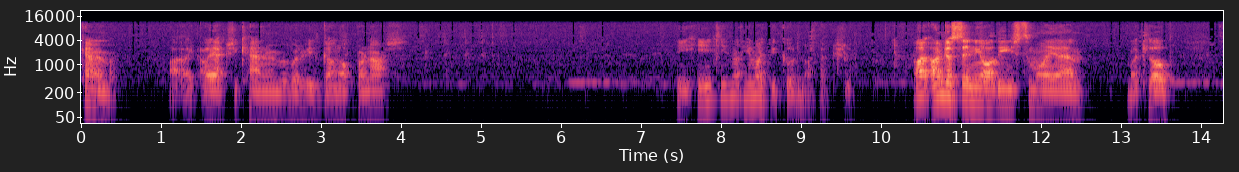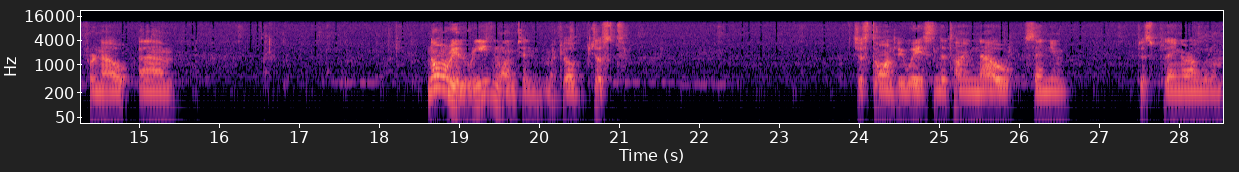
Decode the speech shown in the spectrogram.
Can't remember. I, I actually can't remember whether he's gone up or not. He he he's not he might be good enough actually. I I'm just sending all these to my um my club for now. Um no real reason why I'm sending my club, just just don't want to be wasting the time now sending just playing around with him.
